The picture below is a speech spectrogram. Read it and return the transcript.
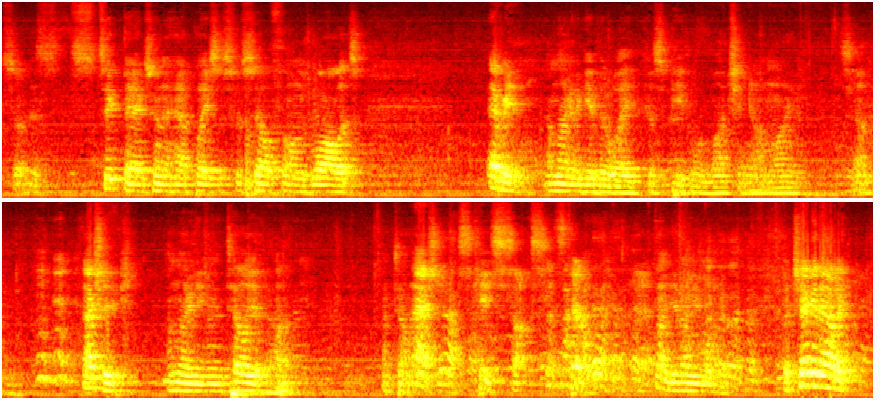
So this stick bag's going to have places for cell phones, wallets, everything. I'm not going to give it away because people are watching online. So actually, I'm not even going to tell you about it. I'm telling, actually, this case sucks. That's terrible. No, you don't even want to. But check it out at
